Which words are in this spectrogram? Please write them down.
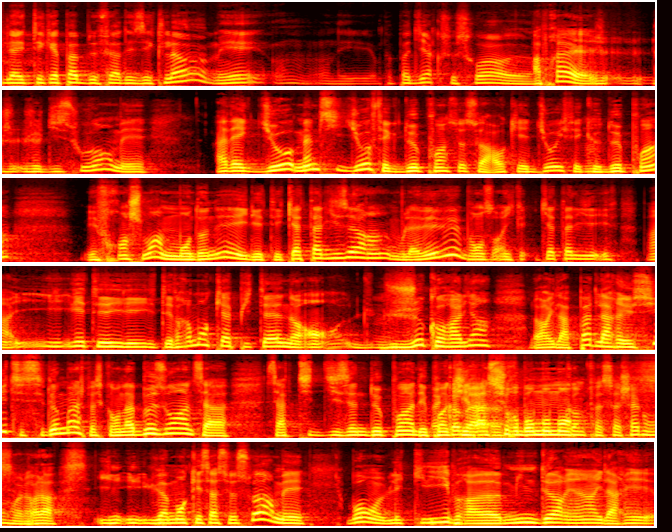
il- a été capable de faire des éclats, mais pas dire que ce soit. euh, Après, je, je- je dis souvent, mais avec Dio, même si Dio fait que deux points ce soir, ok, Dio il fait que Mm. deux points, mais franchement, à un moment donné, il était catalyseur. hein. Vous l'avez vu, bon, il, cataly- enfin, il, était, il était vraiment capitaine en- du, du jeu corallien. Alors, il n'a pas de la réussite, c'est dommage parce qu'on a besoin de sa, sa petite dizaine de points, des Bah, points qui à- rassurent au bon moment. Comme face à Chalon, voilà. Voilà, il, il lui a manqué ça ce soir, mais bon, l'équilibre, euh, mine de rien, il arri-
